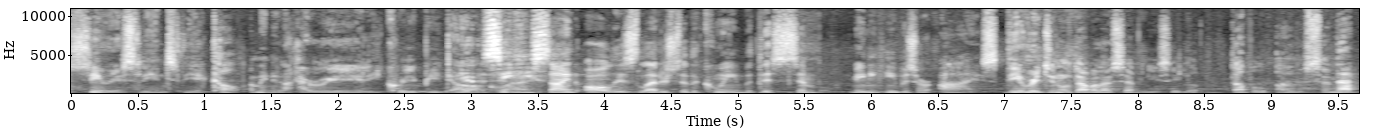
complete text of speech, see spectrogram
Seriously into the occult. I mean, like a really creepy dark Yeah, see, way. he signed all his letters to the Queen with this symbol, meaning he was her eyes. The original 007, you see, look. 007. Not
